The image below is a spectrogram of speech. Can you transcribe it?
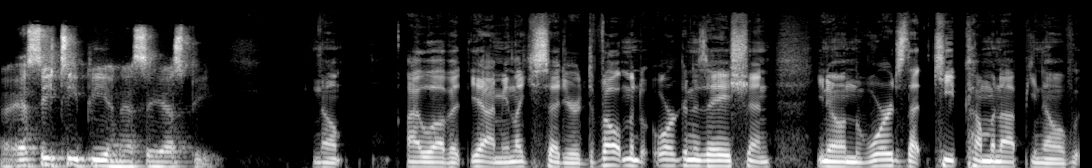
uh, sctp and sasp no I love it. Yeah, I mean, like you said, you're a development organization, you know, and the words that keep coming up, you know,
